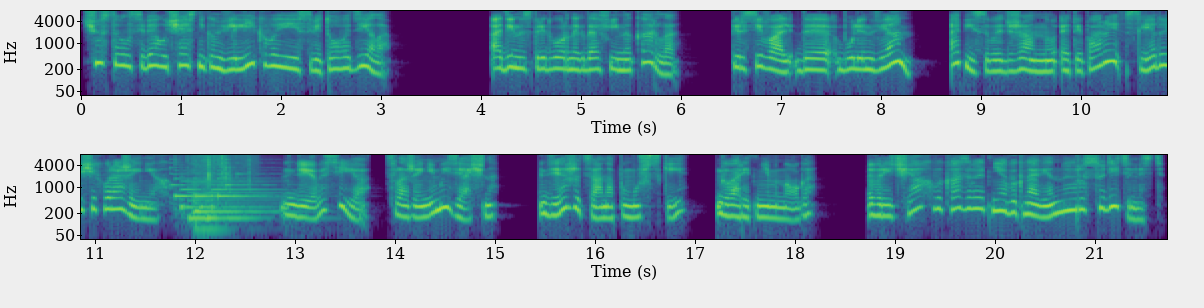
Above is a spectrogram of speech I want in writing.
чувствовал себя участником великого и святого дела. Один из придворных дофина Карла, Персиваль де Буленвиан, описывает Жанну этой поры в следующих выражениях. «Дева сия, сложением изящно. Держится она по-мужски, говорит немного. В речах выказывает необыкновенную рассудительность.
